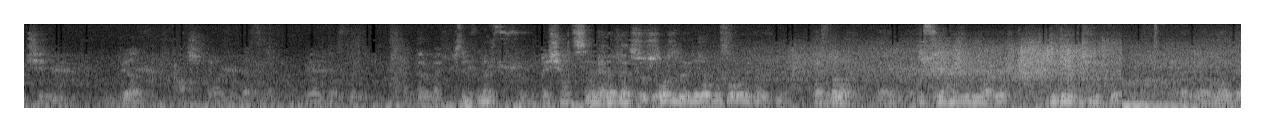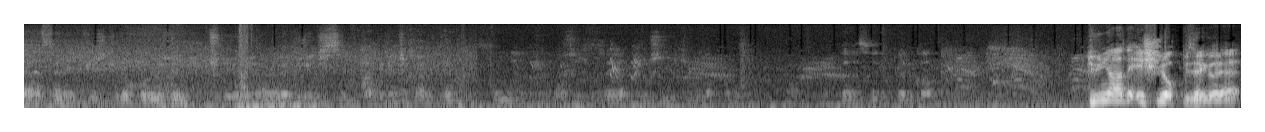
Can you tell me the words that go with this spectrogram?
Bir şey mi? Biraz aşk var. Biraz destek. Dönme. Normalde her sene 200 kilo koruyucunun çıkıyor. Yani böyle birincisi, birinci kalite. 18 liraya yaptırmışım, 2 lira yaptırmışım. Evet, senin benim. Dünyada eşi yok bize göre.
